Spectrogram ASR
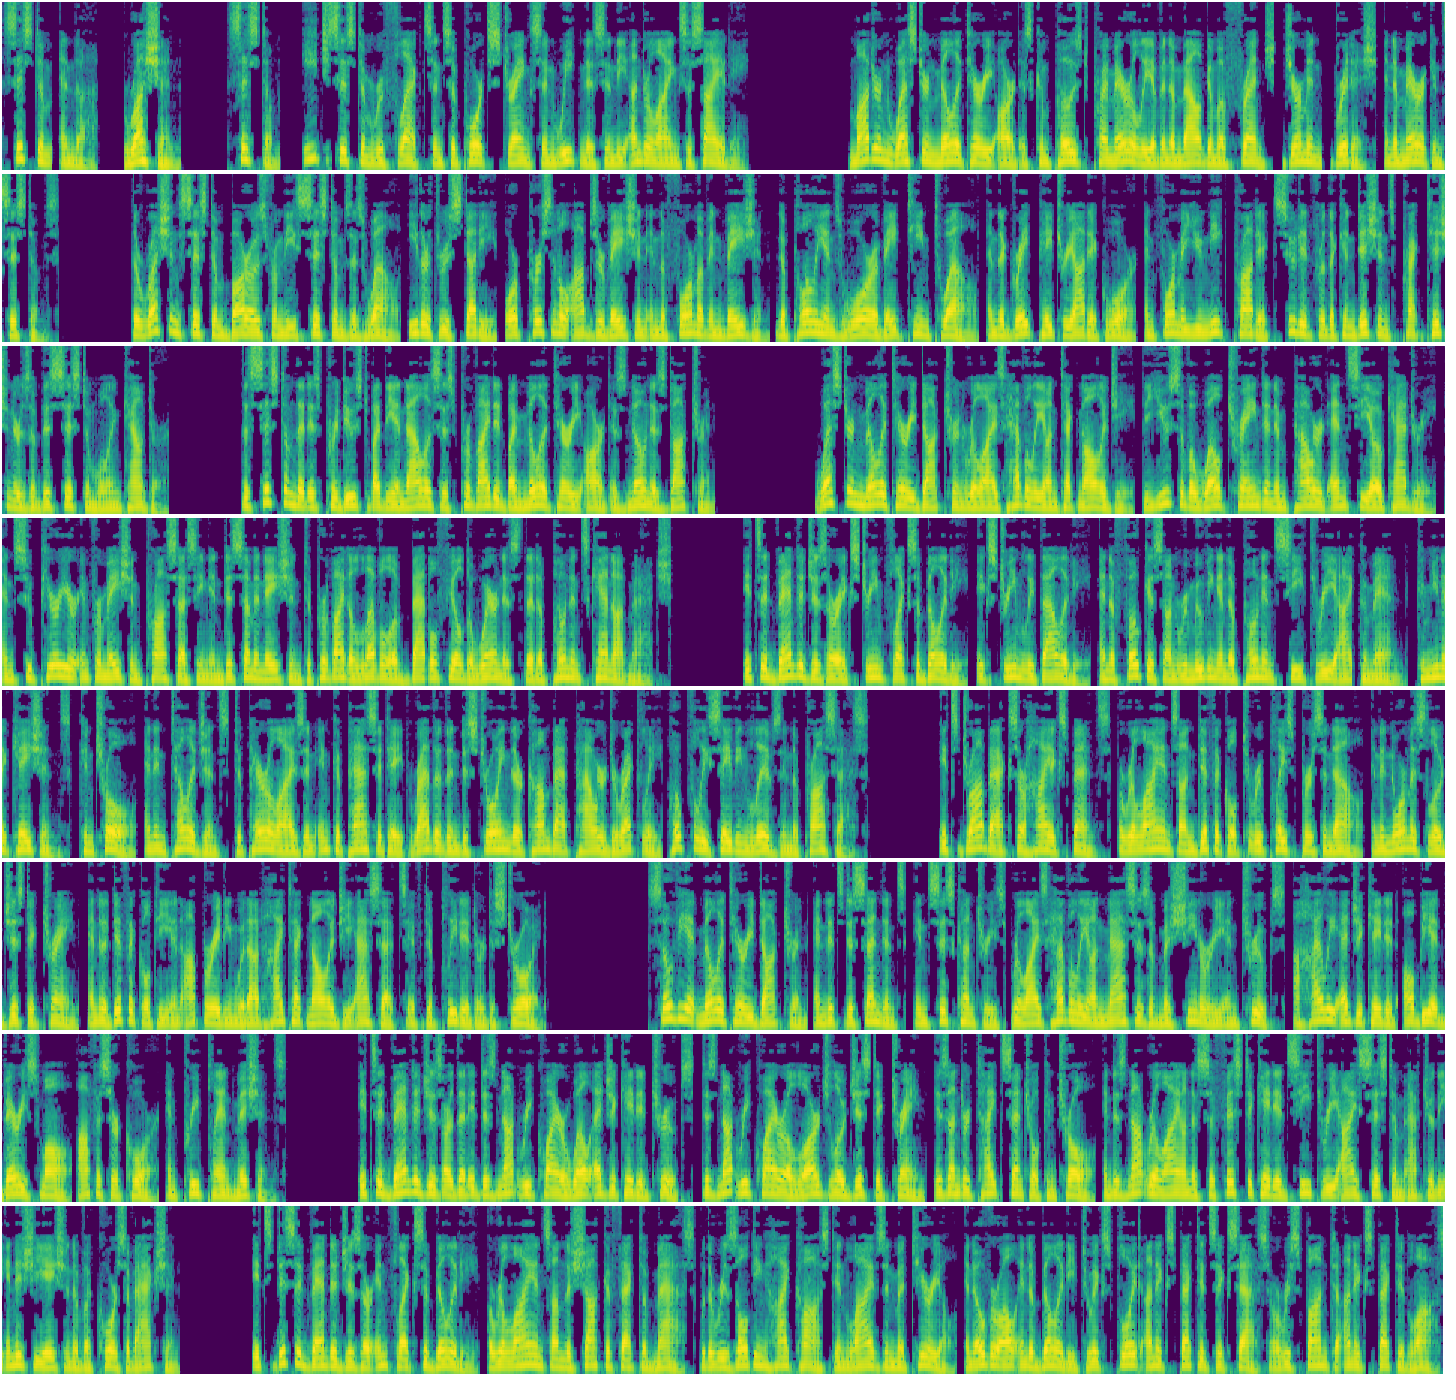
system, and the Russian system. Each system reflects and supports strengths and weakness in the underlying society. Modern Western military art is composed primarily of an amalgam of French, German, British, and American systems. The Russian system borrows from these systems as well, either through study, or personal observation in the form of invasion Napoleon's War of 1812, and the Great Patriotic War, and form a unique product suited for the conditions practitioners of this system will encounter. The system that is produced by the analysis provided by military art is known as doctrine. Western military doctrine relies heavily on technology, the use of a well-trained and empowered NCO cadre, and superior information processing and dissemination to provide a level of battlefield awareness that opponents cannot match. Its advantages are extreme flexibility, extreme lethality, and a focus on removing an opponent's C3I command, communications, control, and intelligence to paralyze and incapacitate rather than destroying their combat power directly hopefully saving lives in the process. Its drawbacks are high expense, a reliance on difficult-to-replace personnel, an enormous logistic train, and a difficulty in operating without high-technology assets if depleted or destroyed. Soviet military doctrine and its descendants, in CIS countries relies heavily on masses of machinery and troops, a highly educated albeit very small officer corps, and pre-planned missions. Its advantages are that it does not require well-educated troops, does not require a large logistic train, is under tight central control, and does not rely on a sophisticated C3I system after the initiation of a course of action. Its disadvantages are inflexibility, a reliance on the shock effect of mass with a resulting high cost in lives and material, and overall inability to exploit unexpected success or respond to unexpected loss.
